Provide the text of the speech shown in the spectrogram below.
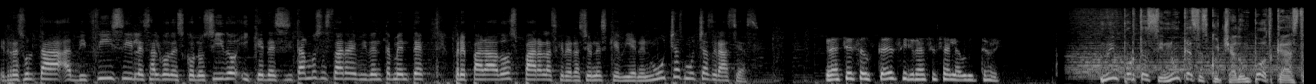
resulta difícil, es algo desconocido y que necesitamos estar evidentemente preparados para las generaciones que vienen. Muchas, muchas gracias. Gracias a ustedes y gracias al auditorio. No importa si nunca has escuchado un podcast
